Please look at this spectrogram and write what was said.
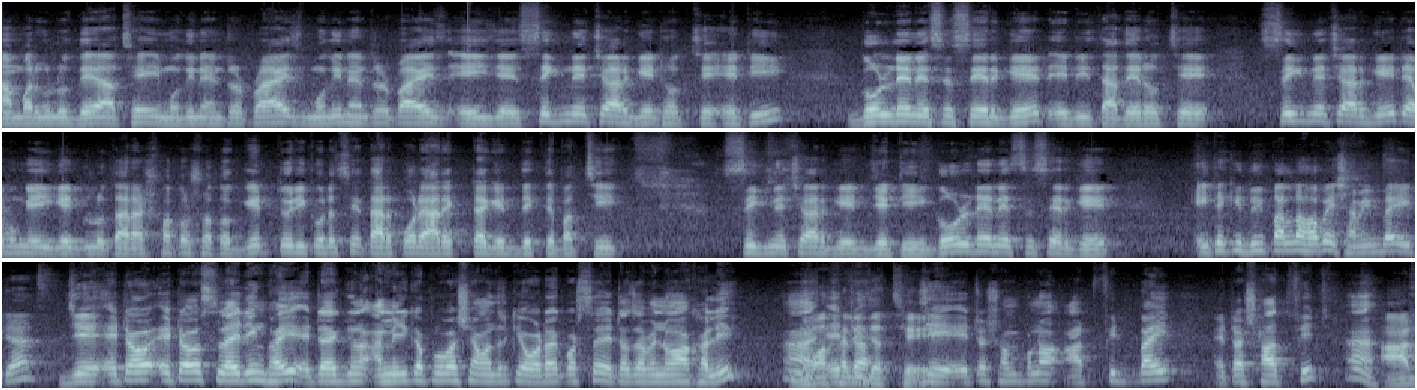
নাম্বারগুলো দেওয়া আছে এই মদিনা এন্টারপ্রাইজ। মদিনা এন্টারপ্রাইজ এই যে সিগনেচার গেট হচ্ছে এটি। গোল্ডেন এসএস এর গেট এটি তাদের হচ্ছে সিগনেচার গেট এবং এই গেটগুলো তারা শত শত গেট তৈরি করেছে। তারপরে আরেকটা গেট দেখতে পাচ্ছি সিগনেচার গেট যেটি গোল্ডেন এসএস এর গেট এইটা কি দুই পাল্লা হবে শামিম ভাই এটা? যে এটাও এটাও স্লাইডিং ভাই এটা একজন আমেরিকা প্রবাসী আমাদেরকে অর্ডার করছে এটা যাবে নোয়াখালী। হ্যাঁ নোয়াখালী এটা যাচ্ছে। যে এটা সম্পূর্ণ আট ফিট বাই এটা সাত ফিট হ্যাঁ। আট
